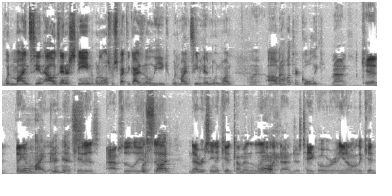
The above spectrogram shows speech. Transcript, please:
wouldn't mind seeing Alexander Steen, one of the most respected guys in the league. Wouldn't mind seeing him win one. Oh, yeah. Um, and how about their goalie? Man, kid. big Oh my that- goodness. That kid is absolutely What a insane. stud. Never seen a kid come in the league Oh. like that and just take over. You know, the kid,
